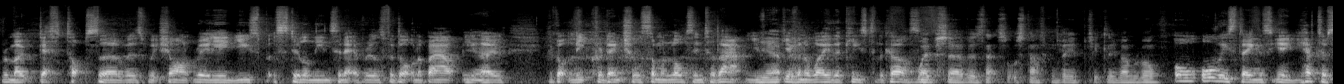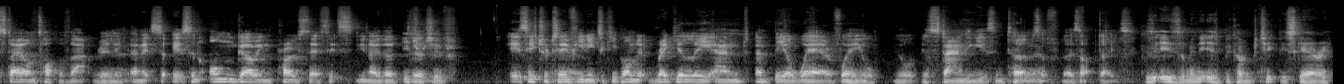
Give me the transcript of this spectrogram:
remote desktop servers which aren't really in use but are still on the internet everyone's forgotten about. You Yeah. know, if you've got leaked credentials, someone logs into that, you've Yeah. given away the keys to the castle. Web servers, that sort of stuff can be particularly vulnerable. all, all these things, you, you have to stay on top of that, really, and it's it's an ongoing process. It's you know the, the- Iterative. It's iterative. You need to keep on it regularly and and be aware of where your your, your standing is in terms of those updates. because it is. I mean, it is becoming particularly scary.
